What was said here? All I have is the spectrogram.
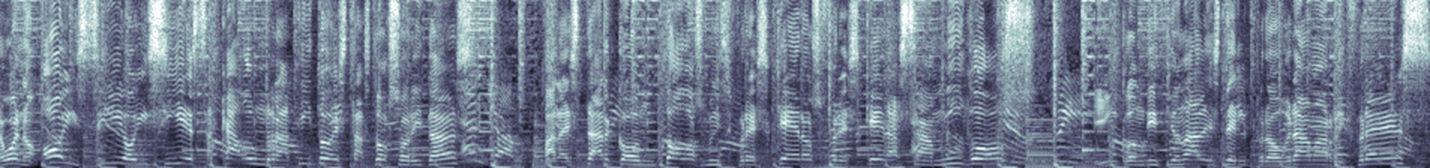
Pero bueno, hoy sí, hoy sí he sacado un ratito estas dos horitas para estar con todos mis fresqueros, fresqueras, amigos incondicionales del programa Refresh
